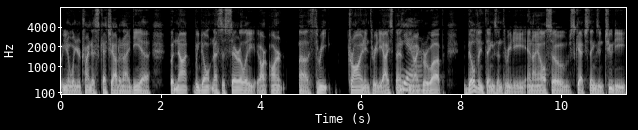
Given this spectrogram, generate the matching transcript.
you know, when you're trying to sketch out an idea, but not we don't necessarily are, aren't uh, three drawing in 3D. I spent, yeah. you know, I grew up building things in 3D, and I also sketch things in 2D.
